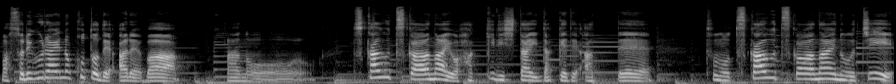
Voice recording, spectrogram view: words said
まあ、それぐらいのことであれば、あの、使う使わないをはっきりしたいだけであって、その使う使わないのうち、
